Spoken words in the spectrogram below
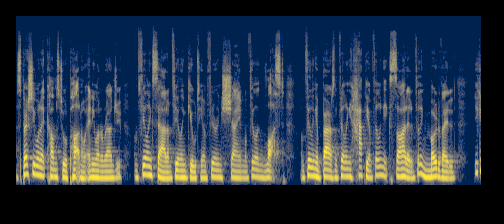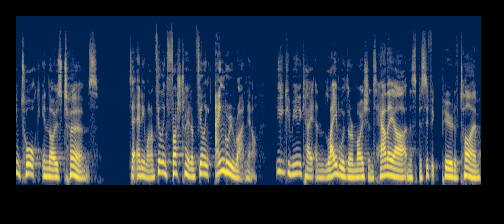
especially when it comes to a partner or anyone around you. I'm feeling sad. I'm feeling guilty. I'm feeling shame. I'm feeling lust. I'm feeling embarrassed. I'm feeling happy. I'm feeling excited. I'm feeling motivated. If you can talk in those terms to anyone, I'm feeling frustrated. I'm feeling angry right now you can communicate and label their emotions, how they are in a specific period of time,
